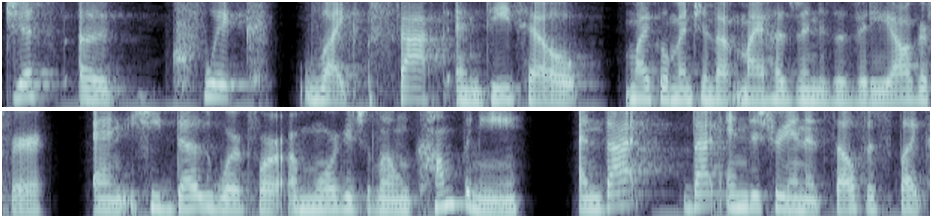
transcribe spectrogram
Just a quick like fact and detail. Michael mentioned that my husband is a videographer and he does work for a mortgage loan company. And that that industry in itself is like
